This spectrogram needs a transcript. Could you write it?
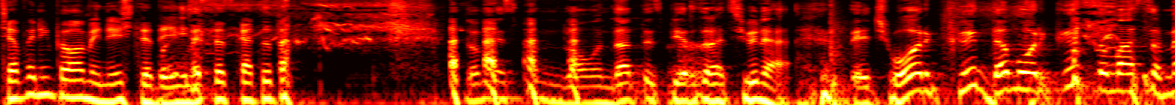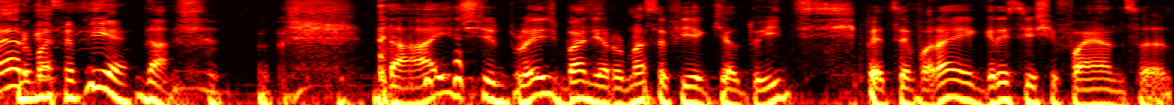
ce a venit pe oamenii ăștia de Băi. investesc atâta? Domne, spun, la un moment dat îți pierzi rațiunea. Deci oricât, dăm oricât, numai să meargă. Numai să fie. Da. Da, aici, în Ploiești, banii ar urma să fie cheltuiți pe țevăraie, gresie și faianță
